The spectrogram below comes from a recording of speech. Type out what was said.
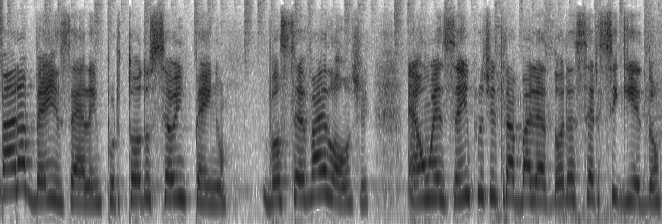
Parabéns, Ellen, por todo o seu empenho. Você vai longe. É um exemplo de trabalhador a ser seguido.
